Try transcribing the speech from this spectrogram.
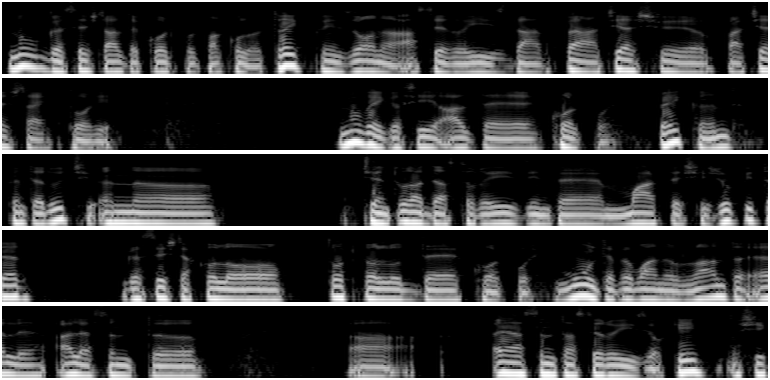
nu găsești alte corpuri pe acolo. Trec prin zona asteroizi, dar pe aceeași, pe aceeași traiectorie. Nu vei găsi alte corpuri. Pe când, când te duci în centura de asteroizi dintre Marte și Jupiter, găsești acolo tot felul de corpuri. Multe pe bandă rulantă, ele, alea sunt, uh, uh, alea sunt asteroizi, ok? Și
